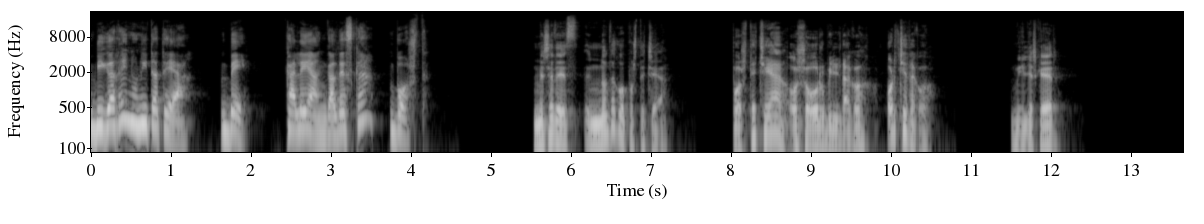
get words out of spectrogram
Bigarren unitatea. B. Kalean galdezka, bost. Mesedez, non dago postetxea? Postetxea oso hurbil dago. Hortxe dago. Mil esker.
